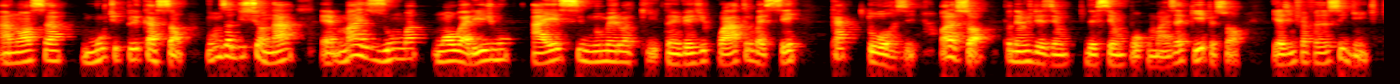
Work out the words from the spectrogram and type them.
a nossa multiplicação. Vamos adicionar é, mais uma, um algarismo a esse número aqui. Então, em vez de 4, vai ser 14. Olha só, podemos descer um, descer um pouco mais aqui, pessoal, e a gente vai fazer o seguinte.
